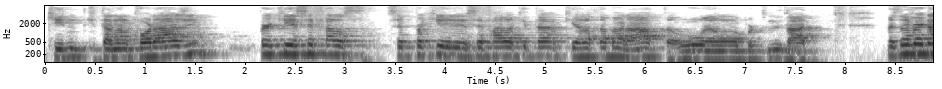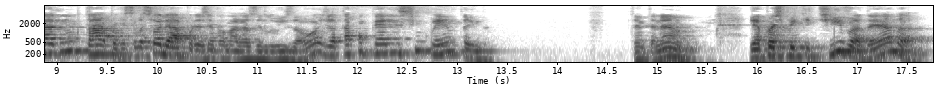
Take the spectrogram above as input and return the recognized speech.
que está na ancoragem porque você fala, você, porque você fala que, tá, que ela está barata ou é uma oportunidade. Mas na verdade não está, porque se você olhar, por exemplo, a Magazine Luiza hoje, já está com PL 50 ainda. Tá entendendo? E a perspectiva dela,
